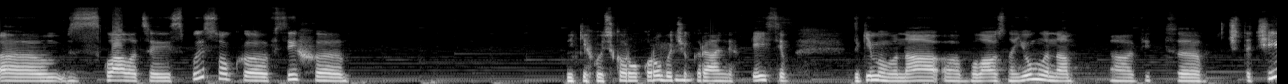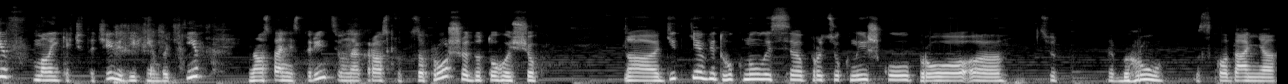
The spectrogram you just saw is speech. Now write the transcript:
е, склала цей список е, всіх е, якихось коро- коробочок реальних кейсів, з якими вона е, була ознайомлена е, від е, читачів, маленьких читачів, від їхніх батьків. На останній сторінці вона якраз тут запрошує до того, щоб дітки відгукнулися про цю книжку, про цю якби, гру складання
